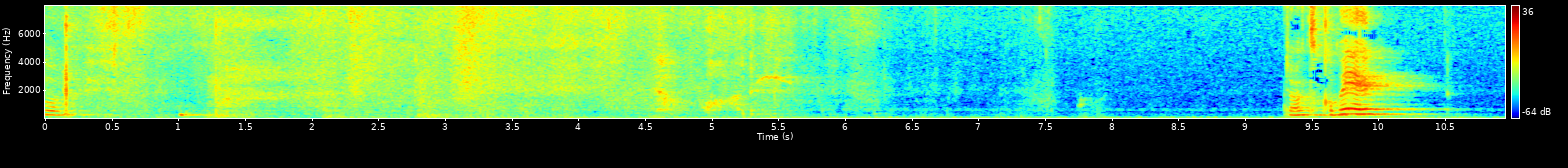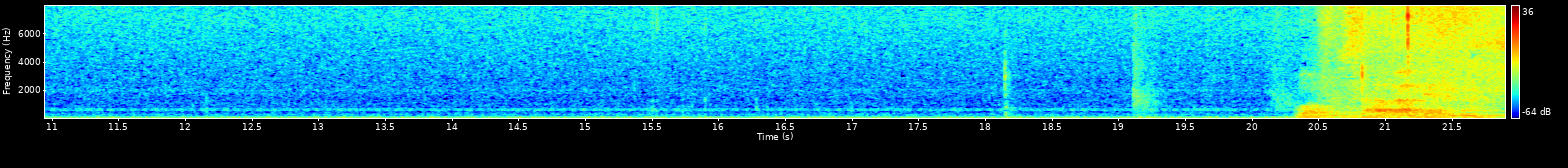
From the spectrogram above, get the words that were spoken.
My god. What? Do you come in? that about getting there.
